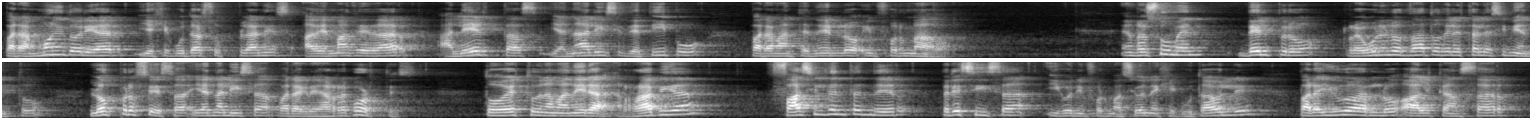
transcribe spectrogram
para monitorear y ejecutar sus planes, además de dar alertas y análisis de tipo para mantenerlo informado. En resumen, Delpro reúne los datos del establecimiento, los procesa y analiza para crear reportes. Todo esto de una manera rápida, fácil de entender, precisa y con información ejecutable para ayudarlo a alcanzar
